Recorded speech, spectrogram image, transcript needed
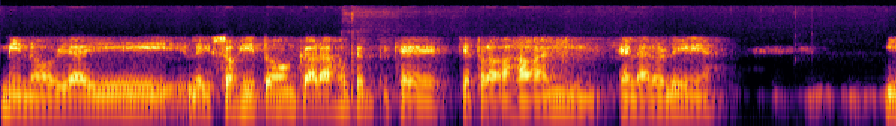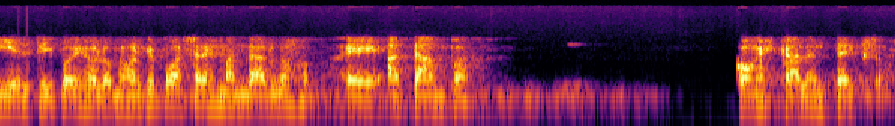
mi novia ahí le hizo ojitos a un carajo que, que, trabajaba en, en, la aerolínea y el tipo dijo, lo mejor que puedo hacer es mandarlos eh, a Tampa con escala en Texas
